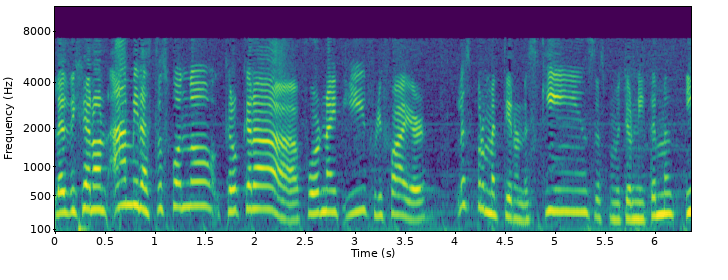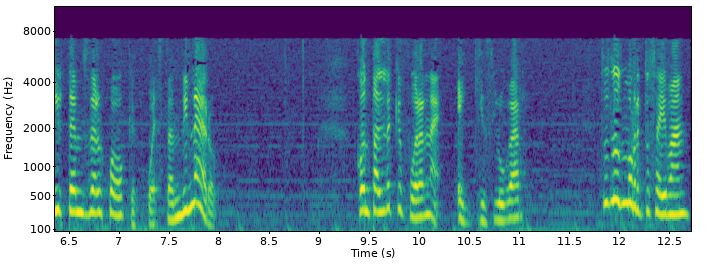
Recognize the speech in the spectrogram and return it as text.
Les dijeron, ah, mira, estás jugando, creo que era Fortnite y Free Fire. Les prometieron skins, les prometieron ítems, ítems del juego que cuestan dinero. Con tal de que fueran a X lugar. Entonces los morritos ahí van.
